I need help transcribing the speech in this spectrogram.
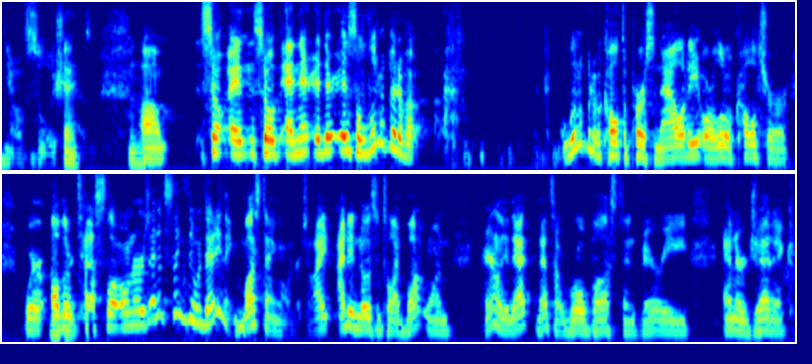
you know solution yeah. is. Mm-hmm. Um. So and so and there there is a little bit of a little bit of a cult of personality or a little culture where mm-hmm. other Tesla owners, and it's things with anything, Mustang owners. I, I didn't know this until I bought one. Apparently, that that's a robust and very energetic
